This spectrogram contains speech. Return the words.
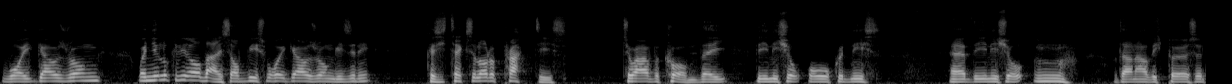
why it goes wrong. When you look at it all that, it's obvious why it goes wrong, isn't it? Because it takes a lot of practice to overcome the, the initial awkwardness, uh, the initial, "Ugh, I don't know this person.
